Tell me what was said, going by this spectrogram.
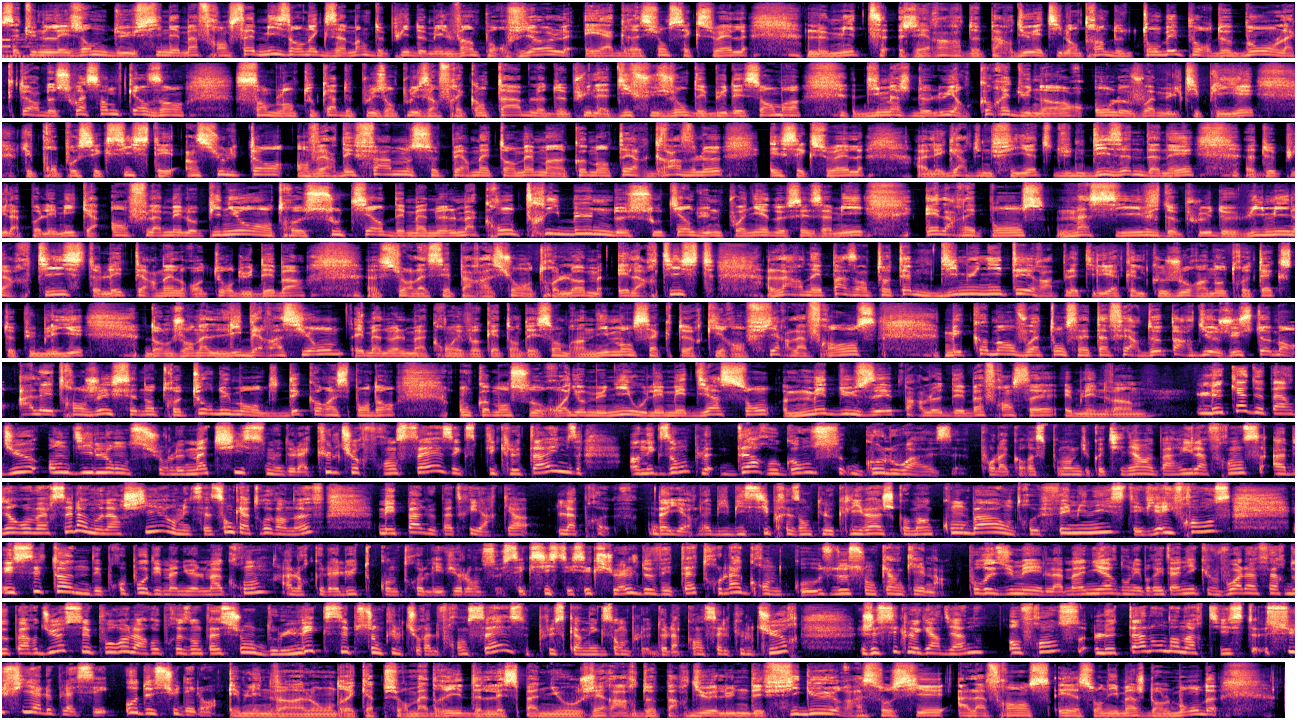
C'est une légende du cinéma français mise en examen depuis 2020 pour viol et agression sexuelle. Le mythe Gérard Depardieu est-il en train de tomber pour de bon? L'acteur de 75 ans semble en tout cas de plus en plus infréquentable depuis la diffusion début décembre d'images de lui en Corée du Nord. On le voit multiplier les propos sexistes et insultants envers des femmes, se permettant même un commentaire graveleux et sexuel à l'égard d'une fillette d'une dizaine d'années. Depuis la polémique a enflammer l'opinion entre soutien d'Emmanuel Macron, tribune de soutien d'une poignée de ses amis et la réponse massive de plus de 8000 artistes, l'éternel retour du débat euh, sur la séparation entre l'homme et l'artiste. L'art n'est pas un totem d'immunité, rappelait il y a quelques jours un autre texte publié dans le journal Libération. Emmanuel Macron évoquait en décembre un immense acteur qui rend fier la France. Mais comment voit-on cette affaire de Pardieu justement à l'étranger? C'est notre tour du monde des correspondants. On commence au Royaume-Uni où les médias sont médusés par le débat français. Emeline Vin. Le cas de Pardieu en dit long sur le machisme de la culture française, explique le Times, un exemple d'arrogance gauloise. Pour la correspondante du quotidien à Paris, la France a bien renversé la monarchie en 1789, mais pas le patriarcat, la preuve. D'ailleurs, la BBC présente le clivage comme un combat entre féministes et vieille France et s'étonne des propos d'Emmanuel Macron, alors que la lutte contre les violences sexistes et sexuelles devait être la grande cause de son quinquennat. Pour résumer, la manière dont les Britanniques voient l'affaire de Dieu, c'est pour eux la représentation de l'exception culturelle française, plus qu'un exemple de la cancel culture. Je cite le Guardian. En France, le talent d'un artiste suffit à le placer au-dessus des lois. Emeline vint à Londres et cap sur Madrid, l'Espagne Gérard Depardieu est l'une des figures associées à la France et à son image dans le monde.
